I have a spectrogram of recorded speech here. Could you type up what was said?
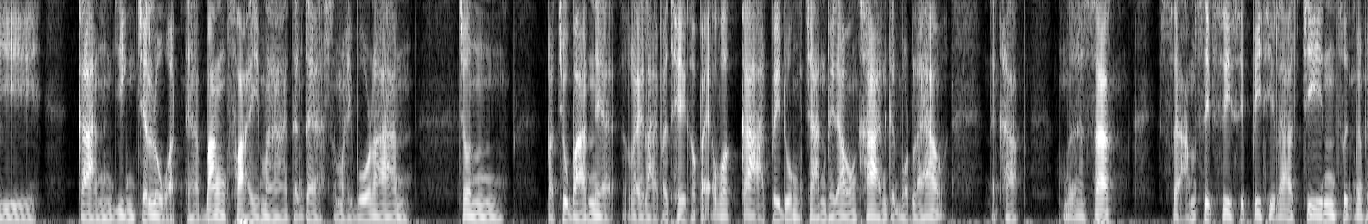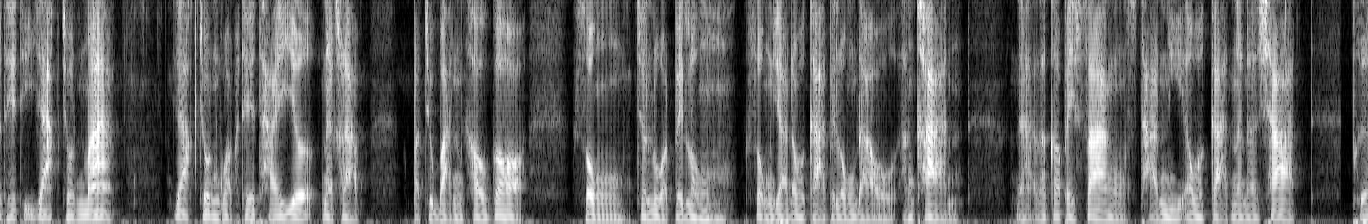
มี การยิงจรวดนะบั้งไฟมาตั้งแต่สมัยโบราณ จนปัจจุบันเนี่ยหลาย ๆ ประเทศเข้าไปอวกาศไปดวงจันทร์ไปดาวอังคารกันหมดแล้วนะครับ เมื่อสัก 30-40 ปีที่แล้วจีน ซึ่งเป็นประเทศที่ยากจนมาก ยากจนกว่าประเทศไทยเยอะนะครับ ปัจจุบันเขาก็ส่งจรวดไปลง ส่งยานอวกาศไปลงดาวอังคารนะแล้วก็ไปสร้างสถานีอวกาศนานาชาติ เพื่อ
